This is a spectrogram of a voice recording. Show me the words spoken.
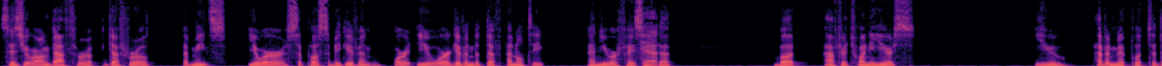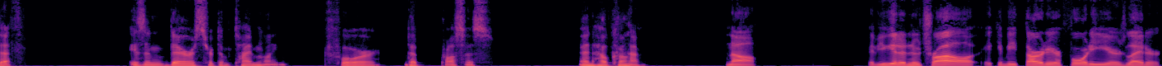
since you were on death row, death row, that means you were supposed to be given, or you were given the death penalty, and you were facing death. But after 20 years, you haven't been put to death. Isn't there a certain timeline for that process? And how come? No. If you get a new trial, it could be 30 or 40 years later.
